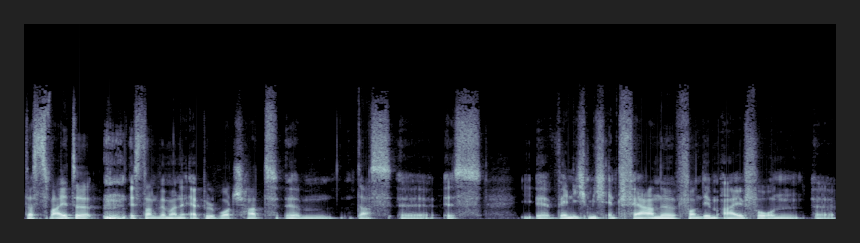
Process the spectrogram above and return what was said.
das zweite ist dann, wenn man eine Apple Watch hat, ähm, dass äh, es äh, wenn ich mich entferne von dem iPhone, äh,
